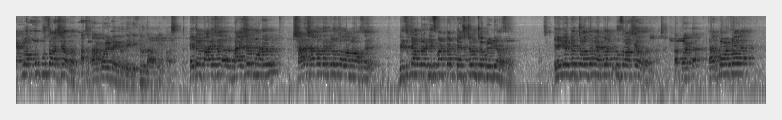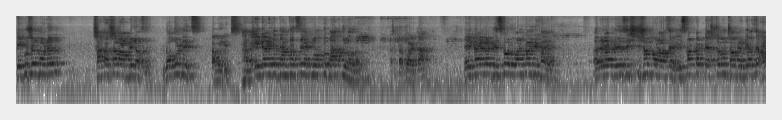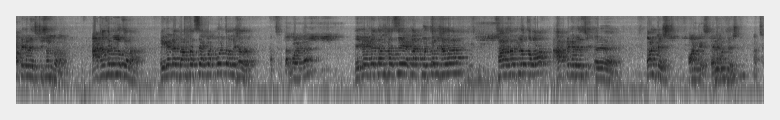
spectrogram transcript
এক লক্ষ পঁচাশি হাজার। আচ্ছা তারপরে টাইপ দেখি একটু তাড়াতাড়ি। এটা বাইশ বাইশের মডেল সাড়ে সাত হাজার কিলো চালানো আছে। Digital plate smart card test সব রেডি আছে। এই গাড়িটার চাওয়া দাম এক লাখ পঁচাশি হাজার। তারপর একটা তারপর এটা একুশের মডেল সাতাশ সাল আপডেট আছে। ডবল ডিস্ক ডাবল ডিক্স হ্যাঁ এই গাড়িটার দাম থাকছে এক লক্ষ বাহাত্তর হাজার। আচ্ছা তারপর একটা এই গাড়িটার discount one twenty five registration করা আছে। স্মার্ট কার্ড টেস্ট সব রেডি আছে। হাফ থেকে রেজিস্ট্রেশন করা। আট হাজার কিলো চলা এই গাড়িটার দাম থাকছে এক লাখ পঁয়তাল্লিশ হাজার। আচ্ছা তারপর একটা? এই গাড়িটার দাম থাকছে এক লাখ পঁয়তাল্লিশ হাজার। ছয় হাজার কিলো চলা হাফ থেকে কন্টেস্ট অন টেস্ট তাই আচ্ছা।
